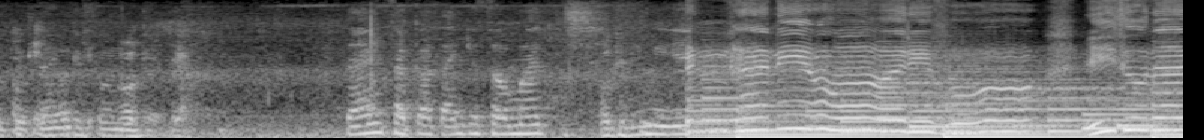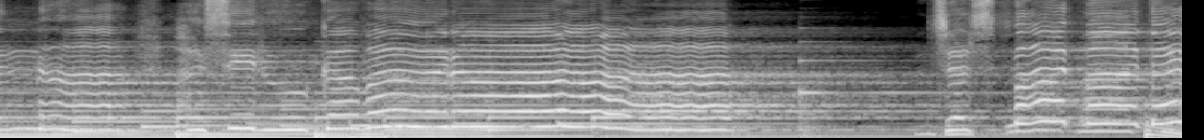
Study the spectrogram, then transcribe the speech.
Okay thank you so much okay thanks ಅಕ್ಕ ಥ್ಯಾಂಕ್ ಯು ಸೋ ಮಚ್ ನಿಮಗೆ ಹನಿಯೋರಿವೋ ಇದು ನನ್ನ ಹಸಿರು ಕವರ. ಜಸ್ಟ್ ಮಾತ್ She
